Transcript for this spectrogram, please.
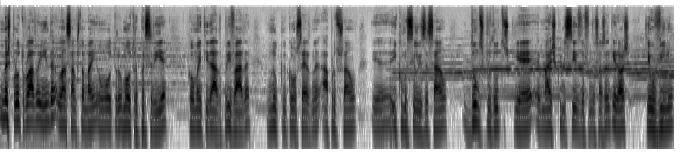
Mas, por outro lado, ainda lançamos também um outro, uma outra parceria com uma entidade privada no que concerne à produção uh, e comercialização de um dos produtos que é mais conhecido da Fundação Santa Queiroz, que é o vinho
